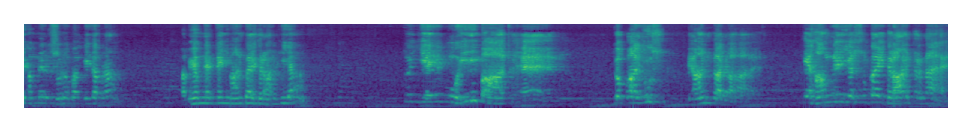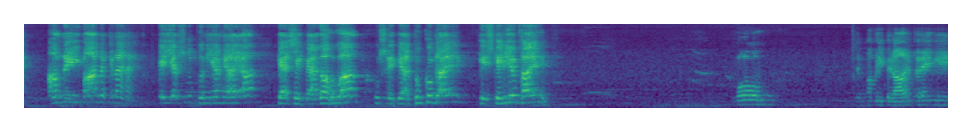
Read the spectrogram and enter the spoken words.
ابھی ہم نے رسولوں کا عقیدہ پڑھا ابھی ہم نے اپنے ایمان کا اقرار کیا۔ تو یہ وہی بات ہے جو پالوس بیان کر رہا ہے کہ ہم نے یسوع کا اقرار کرنا ہے۔ ہم نے ایمان رکھنا ہے کہ یسوع دنیا میں آیا، کیسے پیدا ہوا، اس نے کیا دکھ اٹھائے، کس کے لیے اٹھائے۔ وہ جب ہم اقرار کریں گے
